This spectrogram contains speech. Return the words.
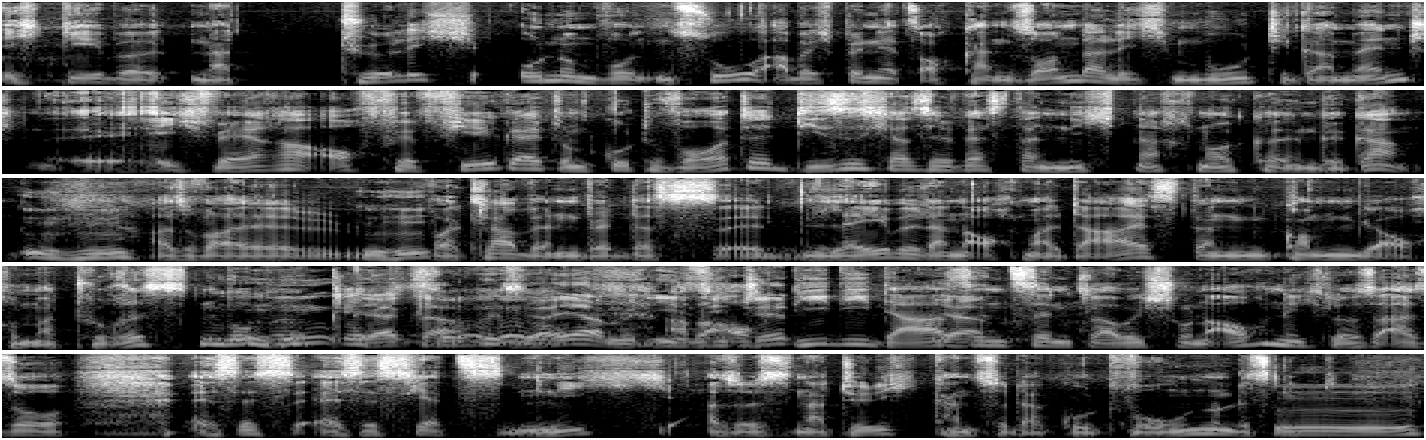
ich gebe natürlich unumwunden zu, aber ich bin jetzt auch kein sonderlich mutiger Mensch. Ich wäre auch für viel Geld und gute Worte dieses Jahr Silvester nicht nach Neukölln gegangen. Mhm. Also weil, weil klar, wenn, wenn das äh, Label dann auch mal da ist, dann kommen ja auch immer Touristen womöglich. Mhm. Ja, klar. sowieso. Ja, ja, mit aber auch die, die da Ja. sind, sind glaube ich schon auch nicht los. Also es ist, es ist jetzt nicht, also es ist natürlich kannst du da gut wohnen und es gibt Mhm.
